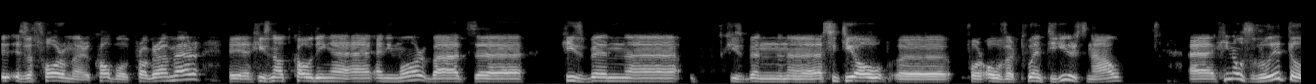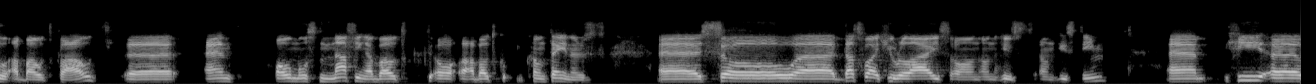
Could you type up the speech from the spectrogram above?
is a former COBOL programmer. he's not coding anymore, but he's been he's been a CTO for over 20 years now uh, he knows little about cloud uh, and almost nothing about uh, about containers. Uh, so uh, that's why he relies on on his on his team. Um, he uh,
